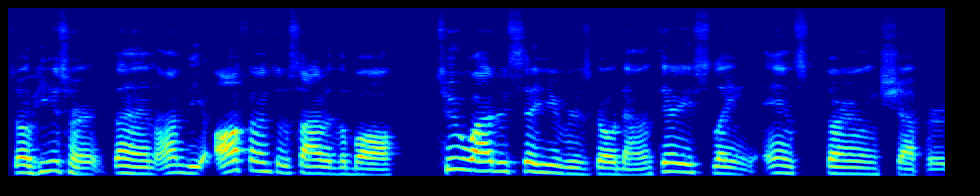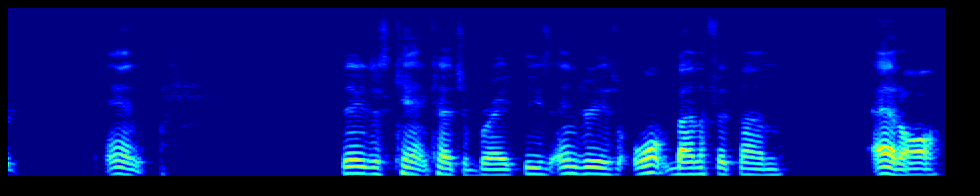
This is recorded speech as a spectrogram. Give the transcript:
So he's hurt. Then on the offensive side of the ball, Two wide receivers go down, Darius Slayton and Sterling Shepard. And they just can't catch a break. These injuries won't benefit them at all.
